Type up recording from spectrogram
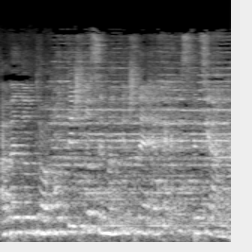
a będą to ontyczno-semantyczne efekty specjalne.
